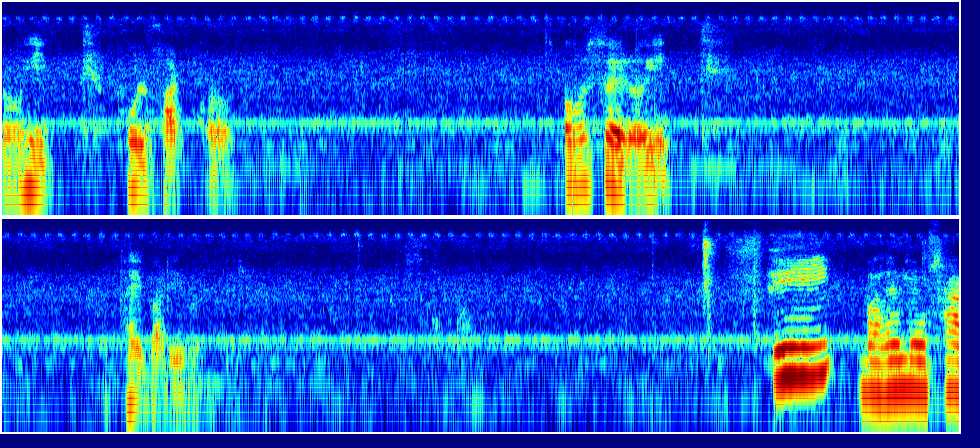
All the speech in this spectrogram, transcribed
রোহিত ফুল হট করো। অবশ্যই রোহিত। কোথায় বাড়ি? এই বালের মশা।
